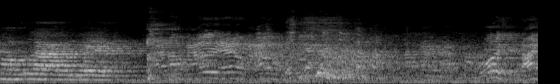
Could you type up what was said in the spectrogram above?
มองสุรารุนแรงเอาเอาเอาโอ้ยตาย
